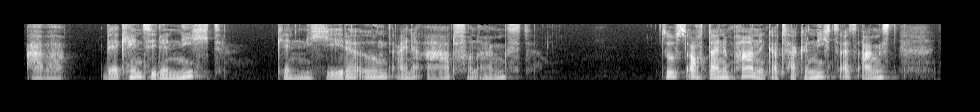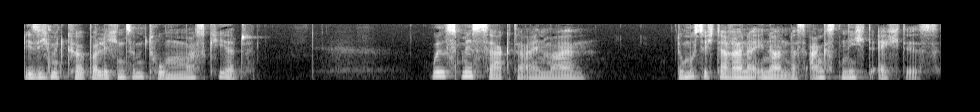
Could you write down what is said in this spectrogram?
Aber wer kennt sie denn nicht? Kennt nicht jeder irgendeine Art von Angst? So ist auch deine Panikattacke nichts als Angst, die sich mit körperlichen Symptomen maskiert. Will Smith sagte einmal, du musst dich daran erinnern, dass Angst nicht echt ist.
